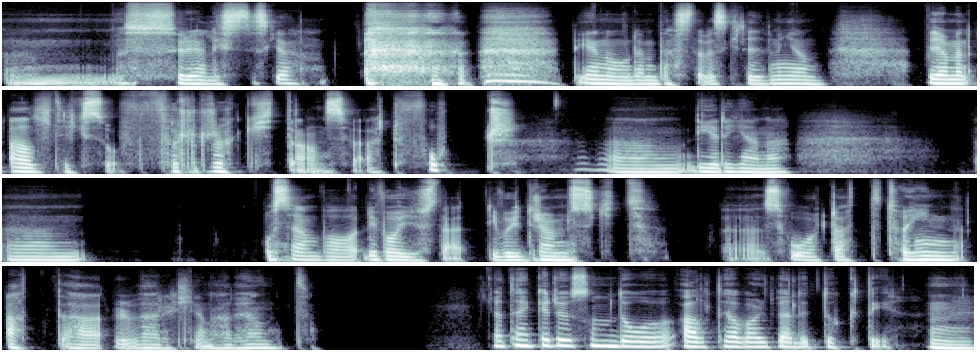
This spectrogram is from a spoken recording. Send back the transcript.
um, surrealistiska. det är nog den bästa beskrivningen. Ja, men allt gick så fruktansvärt fort. Um, det är det ena. Um, och sen var det var just det, det var ju drömskt uh, svårt att ta in att det här verkligen hade hänt. Jag tänker du som då alltid har varit väldigt duktig mm.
